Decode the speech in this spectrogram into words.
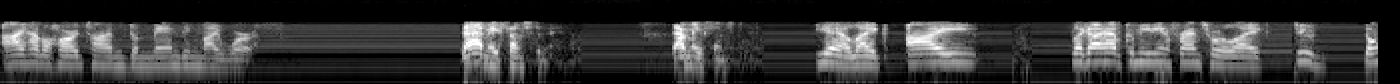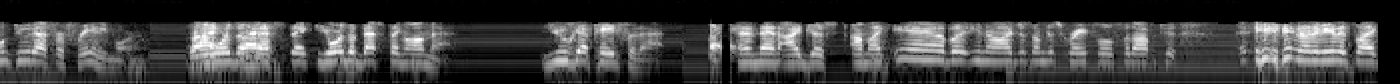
I have a hard time demanding my worth. That makes sense to me. That makes sense to me. Yeah, like I like I have comedian friends who are like, dude, don't do that for free anymore. Right. you're the right, best thing you're the best thing on that. You get paid for that. Right. And then I just I'm like, yeah, but you know, I just I'm just grateful for the opportunity. you know what I mean? It's like,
